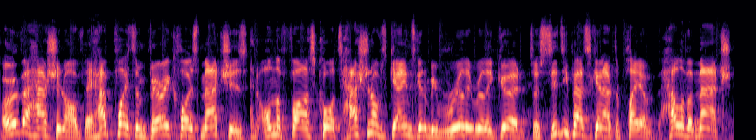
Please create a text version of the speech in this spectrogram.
over Khachanov, they have played some very close matches, and on the fast courts, Khachanov's game is going to be really, really good. So Tsitsipas is going to have to play a hell of a match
